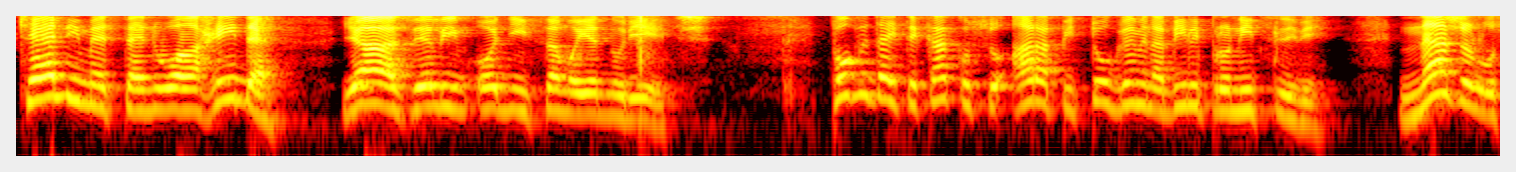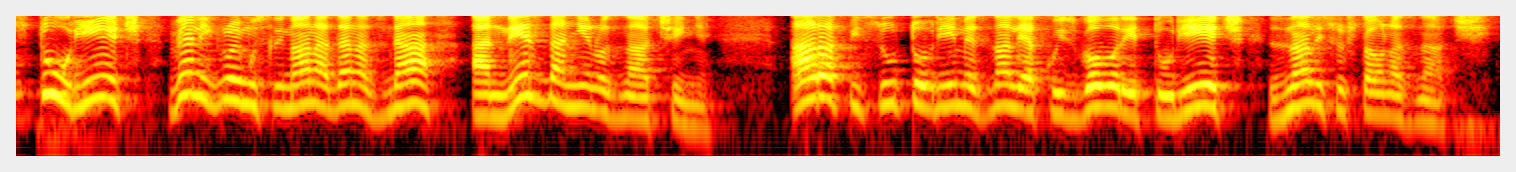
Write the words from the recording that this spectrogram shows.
kelimeten wahide. Ja želim od njih samo jednu riječ. Pogledajte kako su Arapi tog vremena bili pronicljivi. Nažalost, tu riječ velik broj muslimana danas zna, a ne zna njeno značenje. Arapi su u to vrijeme znali ako izgovori tu riječ, znali su šta ona znači.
